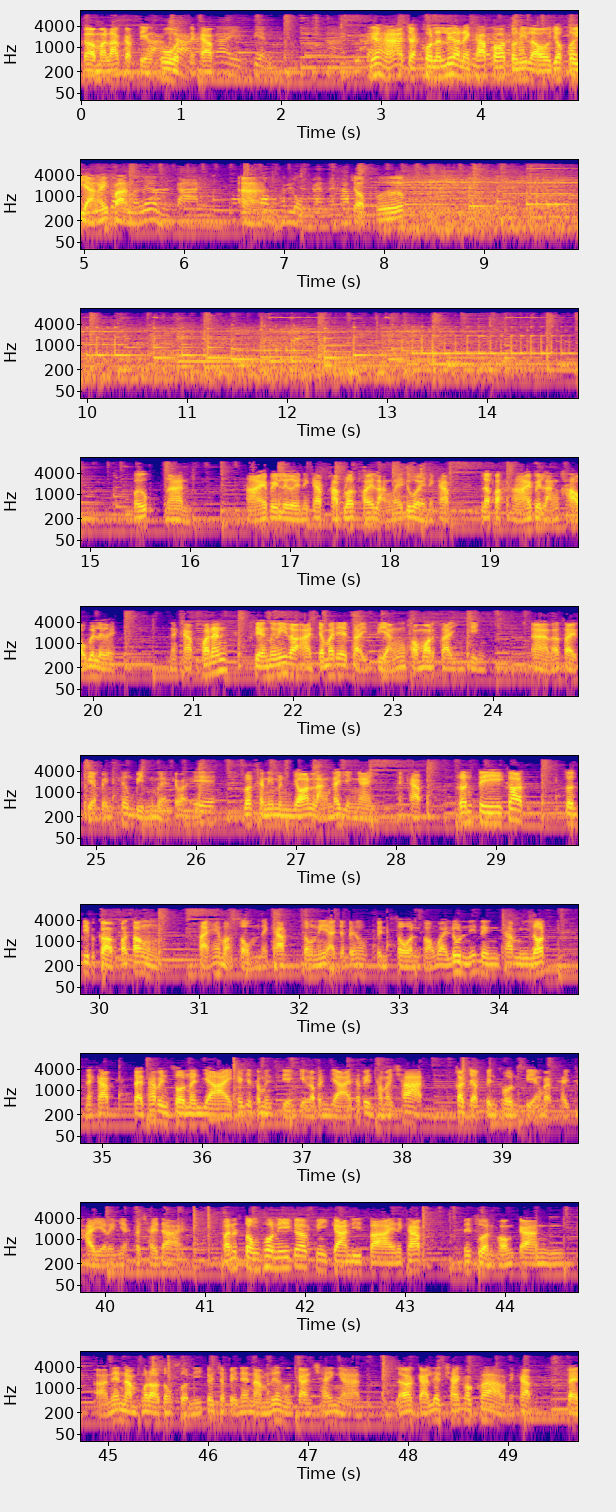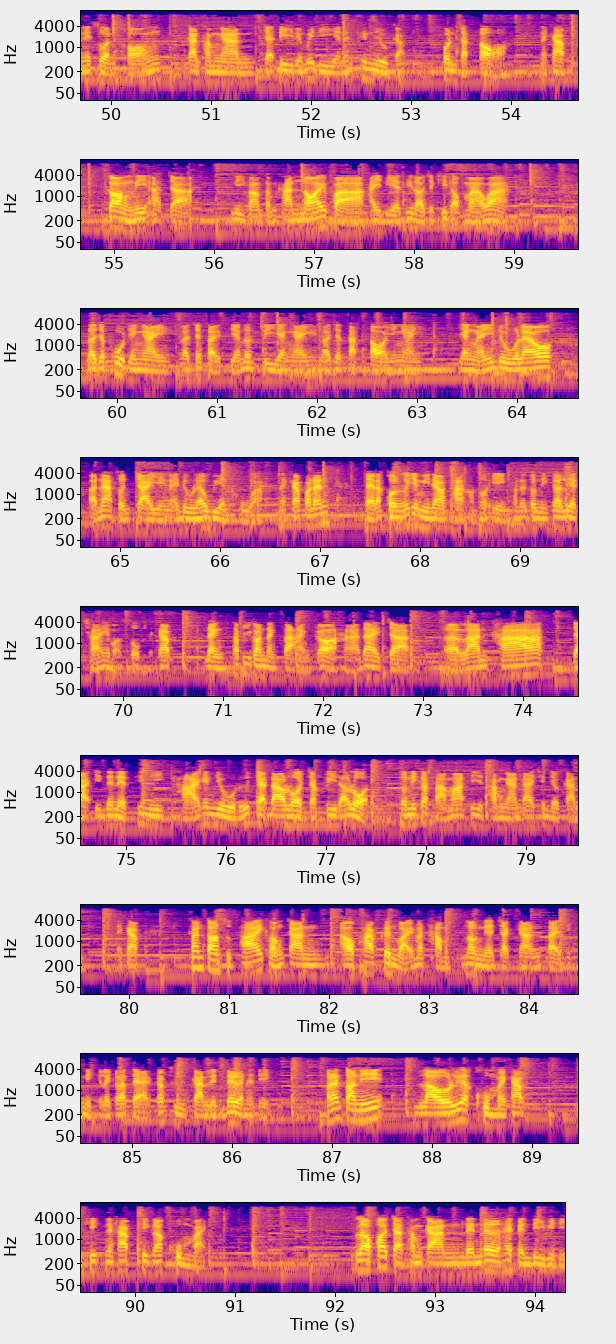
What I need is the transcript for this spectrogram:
ก็มารับกับเสียงพูดนะครับ ได้เปลี่ยนอ่าชุดแต่งเนื้อหาอาจจะคนละเรื่องนะครับ เพราะว่าตัวนี้เรายกตัวอย่างให้ฟัง มาเริ่มการอ่า ซ่อมพัดลมกันนะครับจบปุ๊บปุ๊บนั่น หายไปเลยนะครับขับรถถอยหลังได้ด้วยนะครับ แล้วก็หายไปหลังเขาไปเลย นะครับเพราะฉะนั้นเสียงตรงนี้เราอาจจะไม่ได้ใส่เสียงของมอเตอร์ไซค์จริงๆอ่าเราใส่เสียงเป็นเครื่องบินเหมือนกับว่าเอ๊ะรถคันนี้มันย้อนหลังได้ยังไงนะครับดนตรีก็ดนตรีประกอบก็ต้องใส่ให้เหมาะสมนะครับ ตรงนี้อาจจะเป็นเป็นโซนของวัยรุ่นนิดนึงถ้ามีรถนะครับ แต่ถ้าเป็นโซนบรรยายก็จะต้องเป็นเสียงเกี่ยวกับบรรยาย ถ้าเป็นธรรมชาติก็จะเป็นโทนเสียงแบบไทยๆอะไรเงี้ยก็ใช้ได้เพราะนั้นตรงพวกนี้ก็มีการดีไซน์นะครับ ในส่วนของการแนะนำของเราตรงส่วนนี้ก็จะเป็นแนะนำเรื่องของการใช้งาน แล้วก็การเลือกใช้คร่าวๆนะครับ แต่ในส่วนของการทำงานจะดีหรือไม่ดีอันนั้นขึ้นอยู่กับคนตัดต่อนะครับ กล้องนี้อาจจะมีความสำคัญน้อยกว่าไอเดียที่เราจะคิดออกมาว่า เราจะพูดยังไง เราจะใส่เสียงดนตรียังไง เราจะตัดต่อยังไง อย่างไหนดูแล้ว น่าสนใจอย่างไหนดูแล้วเวียนหัวนะครับ เพราะนั้นแต่ละคนก็จะมีแนวทางของตัวเอง เพราะนั้นตรงนี้ก็เลือกใช้ให้เหมาะสมนะครับ แหล่งทรัพยากรต่างๆ ก็หาได้จากร้านค้าจากอินเทอร์เน็ตที่มีขายกันอยู่ หรือจะดาวน์โหลดจากฟรีดาวน์โหลด ตรงนี้ก็สามารถที่จะทำงานได้เช่นเดียวกันนะครับ ขั้นตอนสุดท้ายของการเอาภาพเคลื่อนไหวมาทำนอกเหนือจากการใส่เทคนิคอะไรก็แล้วแต่ก็คือการเรนเดอร์นั่นเอง เพราะฉะนั้นตอนนี้เราเลือกคุมไปครับ คลิกนะครับ คลิกแล้วคุมไปเราก็จะทำการเรนเดอร์ให้เป็น DVD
